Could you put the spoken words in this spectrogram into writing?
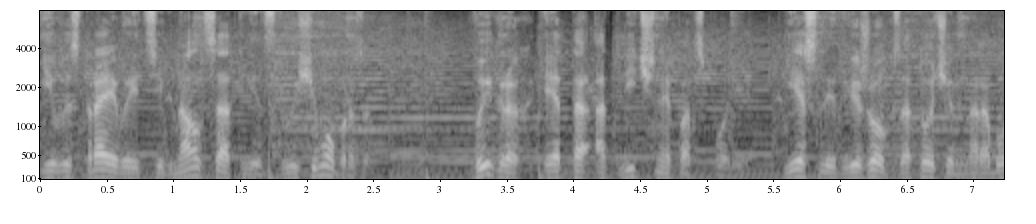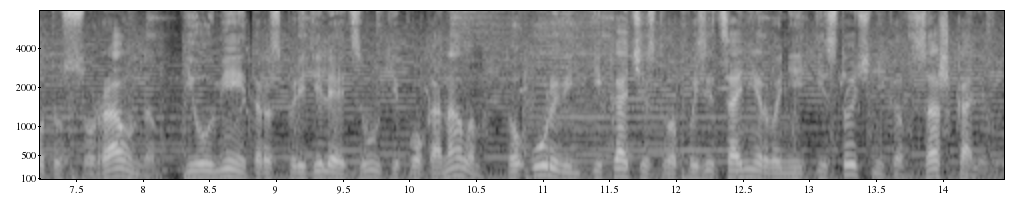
и выстраивает сигнал соответствующим образом. В играх это отличное подспорье. Если движок заточен на работу с сурраундом и умеет распределять звуки по каналам, то уровень и качество позиционирования источников зашкаливают.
